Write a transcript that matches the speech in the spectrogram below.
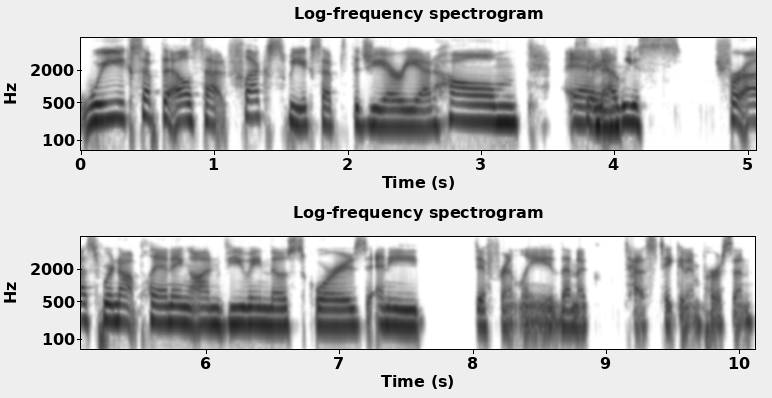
We accept the LSAT Flex, we accept the GRE at home, and Same. at least for us, we're not planning on viewing those scores any differently than a test taken in person.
